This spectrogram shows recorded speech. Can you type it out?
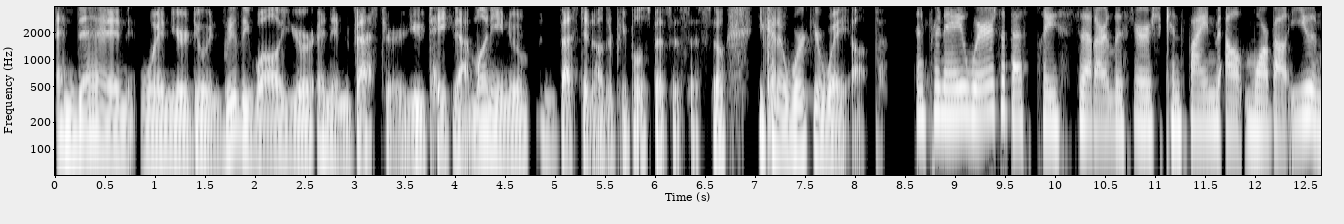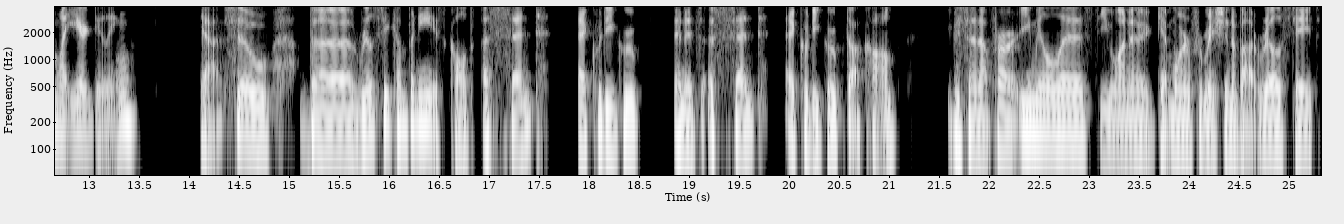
And then when you're doing really well, you're an investor. You take that money and you invest in other people's businesses. So you kind of work your way up. And Pranay, where's the best place that our listeners can find out more about you and what you're doing? Yeah. So the real estate company is called Ascent Equity Group and it's ascentequitygroup.com. You can sign up for our email list. You want to get more information about real estate.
